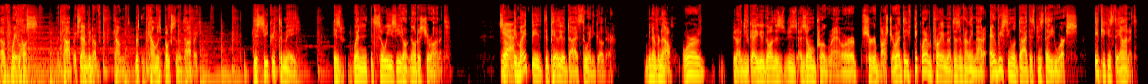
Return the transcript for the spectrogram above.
of weight loss topics. I've been, I've count, written countless books on the topic. The secret to me is when it's so easy you don't notice you're on it. So Yeah. it might be that the paleo diet's the way to go there. You never know. Or you know, you've got you go on this a zone program or sugar buster. Pick whatever program you want. It doesn't really matter. Every single diet that's been studied works if you can stay on it.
